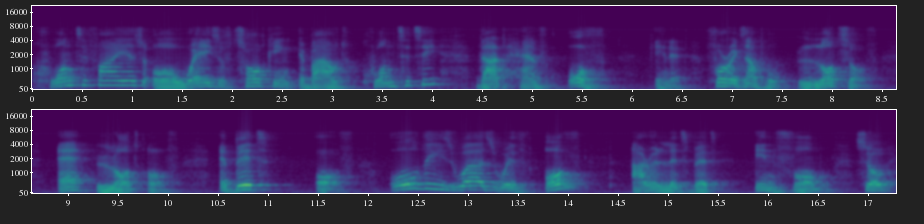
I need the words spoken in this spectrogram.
quantifiers or ways of talking about quantity that have of in it. For example, lots of, a lot of, a bit of. All these words with of are a little bit informal. So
